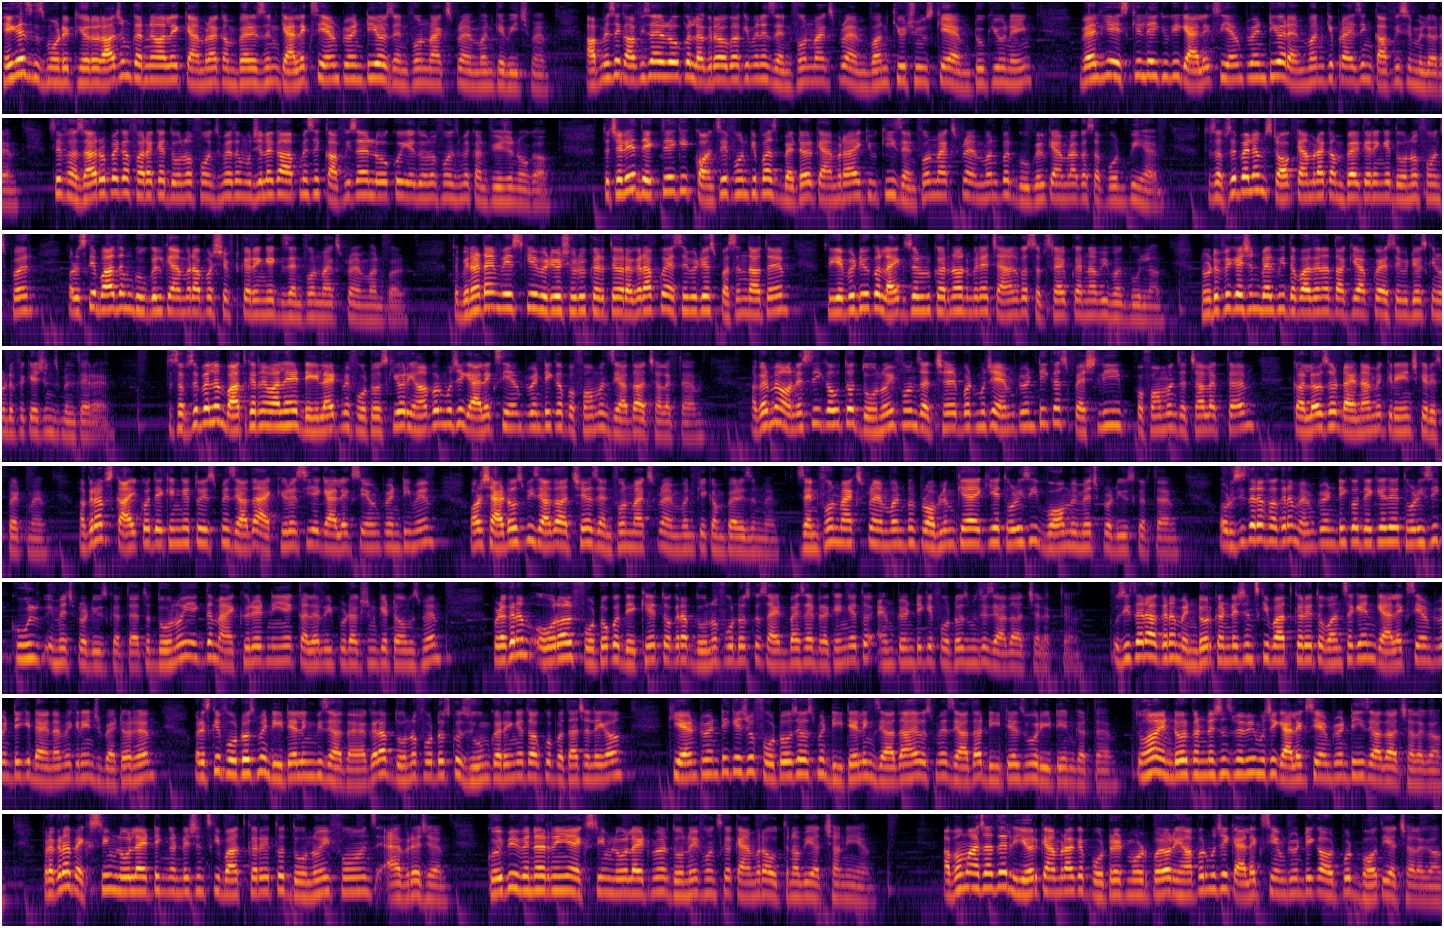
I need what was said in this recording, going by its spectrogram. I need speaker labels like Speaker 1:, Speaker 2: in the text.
Speaker 1: Hey guys गिस्मोडिक here और आज हम करने वाले कैमरा कंपैरिजन गैलेक्सी M20 और Zenfone Max Pro M1 के बीच में। आप में से काफ़ी सारे लोगों को लग रहा होगा कि मैंने Zenfone Max Pro M1 क्यों चूज़ किया M2 क्यों नहीं? वेल well, ये इसके लिए क्योंकि गैलेक्सी M20 और M1 की प्राइसिंग काफ़ी सिमिलर है। सिर्फ़ हज़ार रुपये का फ़र्क है दोनों फ़ोन्स में तो मुझे लगा आप में से काफ़ी सारे लोगों को ये दोनों फ़ोन्स में कन्फ्यूज़न होगा। तो चलिए देखते हैं कि कौन से फ़ोन के पास बेटर कैमरा है, क्योंकि Zenfone Max Pro M1 पर गूगल कैमरा का सपोर्ट भी है। तो सबसे पहले हम स्टॉक कैमरा कंपेयर करेंगे दोनों फ़ोन्स पर, और उसके बाद हम गूगल कैमरा पर शिफ्ट करेंगे Zenfone Max Pro M1 पर। तो बिना टाइम वेस्ट किए वीडियो शुरू करते हैं, और अगर आपको ऐसे वीडियोस पसंद आते हैं तो ये वीडियो को लाइक ज़रूर करना और मेरे चैनल को सब्सक्राइब करना भी मत भूलना। नोटिफिकेशन बेल भी दबा देना ताकि आपको ऐसे वीडियोस की नोटिफिकेशन मिलते रहे। तो सबसे पहले हम बात करने वाले हैं डे लाइट में फ़ोटोज़ की और यहाँ पर मुझे गैलेक्सी एम ट्वेंटी का परफॉर्मेंस ज़्यादा अच्छा लगता है। अगर मैं ऑनेस्टली कहूँ तो दोनों ही फ़ोन्स अच्छे हैं बट मुझे एम ट्वेंटी का स्पेशली परफॉर्मेंस अच्छा लगता है कलर्स और डायनामिक रेंज के रिस्पेक्ट में। अगर आप स्काई को देखेंगे तो इसमें ज़्यादा एक्यूरेसी है गैलेक्सी एम ट्वेंटी में और शेडोज़ भी ज़्यादा अच्छे हैं Zenfone Max Pro M one के कंपेरिजन में। Zenfone Max Pro M one पर प्रॉब्लम क्या है कि ये थोड़ी सी वार्म इमेज प्रोड्यूस करता है और उसी तरफ़ अगर हम एम ट्वेंटी को देखें तो थोड़ी सी कूल इमेज प्रोड्यूस करता है। तो दोनों ही एकदम एक्यूरेट नहीं है कलर रिप्रोडक्शन के टर्म्स में। पर अगर हम ओवरऑल फ़ोटो को देखें तो अगर आप दोनों फ़ोटोज़ को साइड बाय साइड रखेंगे तो एम ट्वेंटी के फ़ोटोज़ मुझे ज़्यादा अच्छे लगते हैं। उसी तरह अगर हम इंडोर कंडीशंस की बात करें तो once again Galaxy M twenty की डायनामिक रेंज बेटर है, और इसके फ़ोटोज़ में डिटेलिंग भी ज़्यादा है। अगर आप दोनों फ़ोटोज़ को जूम करेंगे तो आपको पता चलेगा कि एम ट्वेंटी के जो फ़ोटोज़ है, उसमें डिटेलिंग ज़्यादा है, उसमें ज़्यादा डिटेल्स वो रिटेन करता है। तो हाँ इंडोर कंडीशंस में भी मुझे गैलेक्सी एम ट्वेंटी ही ज़्यादा अच्छा लगा। पर अगर आप एक्सट्रीम लो लाइटिंग कंडीशंस की बात करें तो दोनों ही फ़ोन्स एवरेज है। कोई भी विनर नहीं है एक्सट्रीम लो लाइट में और दोनों ही फ़ोन्स का कैमरा उतना भी अच्छा नहीं है। अब हम आ जाते हैं रियर कैमरा के पोर्ट्रेट मोड पर और यहाँ पर मुझे गैलेक्सी एम ट्वेंटी का आउटपुट बहुत ही अच्छा लगा।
